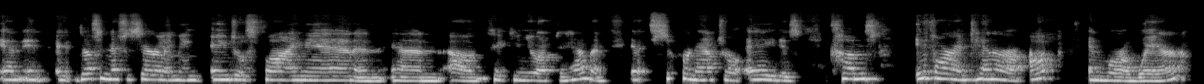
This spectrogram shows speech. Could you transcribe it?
and it, it doesn't necessarily mean angels flying in and and um, taking you up to heaven it, supernatural aid is comes if our antenna are up and we're aware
